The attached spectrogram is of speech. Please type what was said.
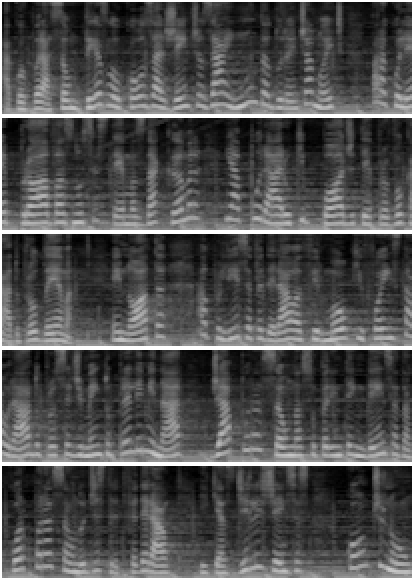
A corporação deslocou os agentes ainda durante a noite para colher provas nos sistemas da Câmara e apurar o que pode ter provocado o problema. Em nota, a Polícia Federal afirmou que foi instaurado procedimento preliminar de apuração na Superintendência da Corporação do Distrito Federal e que as diligências continuam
